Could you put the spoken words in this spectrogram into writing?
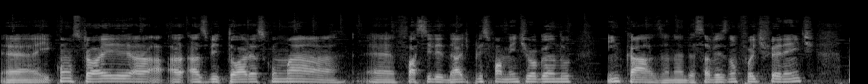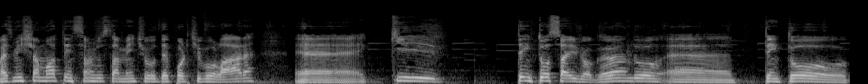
é, e constrói a, a, as vitórias com uma é, facilidade, principalmente jogando em casa. Né? Dessa vez não foi diferente, mas me chamou a atenção justamente o Deportivo Lara, é, que tentou sair jogando, é, tentou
